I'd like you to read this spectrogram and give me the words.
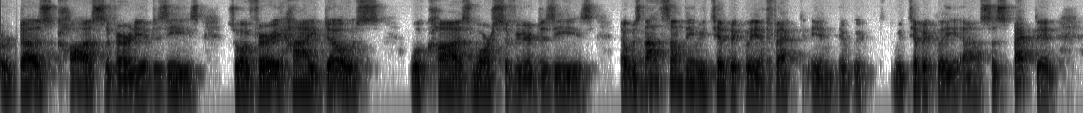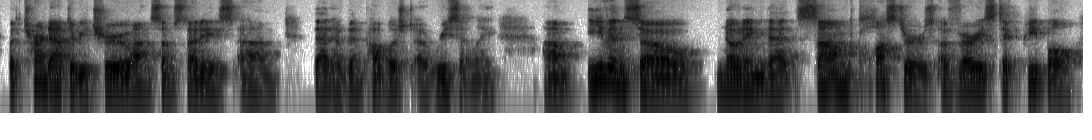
or does cause severity of disease. So a very high dose will cause more severe disease. That was not something we typically affect in, we typically uh, suspected, but turned out to be true on some studies um, that have been published uh, recently. Um, even so, noting that some clusters of very sick people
